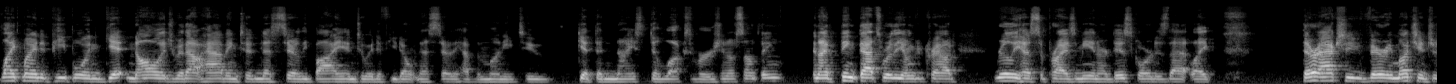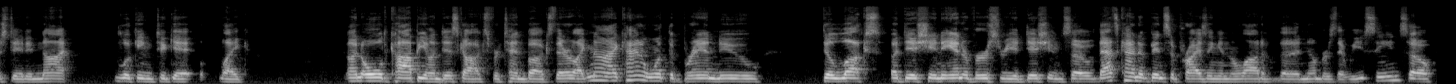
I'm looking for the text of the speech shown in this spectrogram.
like-minded people and get knowledge without having to necessarily buy into it if you don't necessarily have the money to get the nice deluxe version of something. And i think that's where the younger crowd really has surprised me in our Discord is that like they're actually very much interested in not looking to get like an old copy on Discogs for 10 bucks. They're like, no, I kind of want the brand new deluxe edition, anniversary edition. So that's kind of been surprising in a lot of the numbers that we've seen. So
